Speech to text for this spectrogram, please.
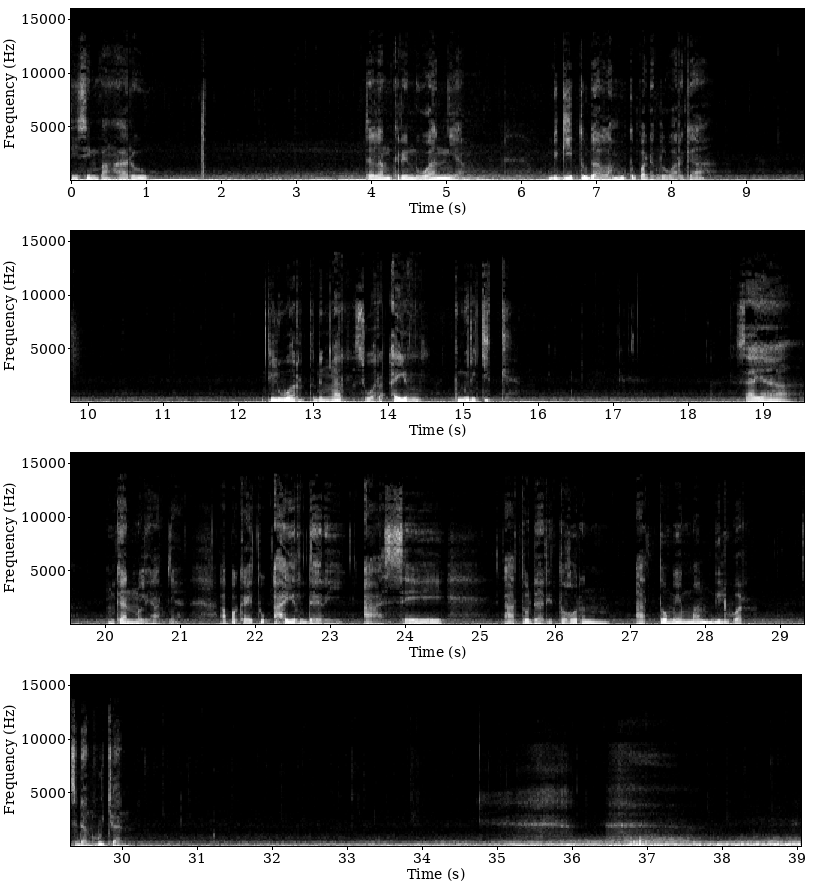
di simpang haru dalam kerinduan yang begitu dalam kepada keluarga. Di luar terdengar suara air kemericik. Saya enggan melihatnya. Apakah itu air dari AC atau dari toren atau memang di luar sedang hujan.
